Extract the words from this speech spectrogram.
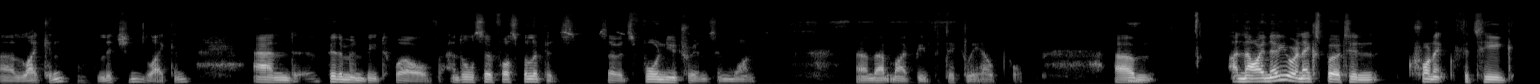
uh, lichen, lichen, lichen, and vitamin B12, and also phospholipids. So it's four nutrients in one. And that might be particularly helpful. Um, now I know you're an expert in chronic fatigue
